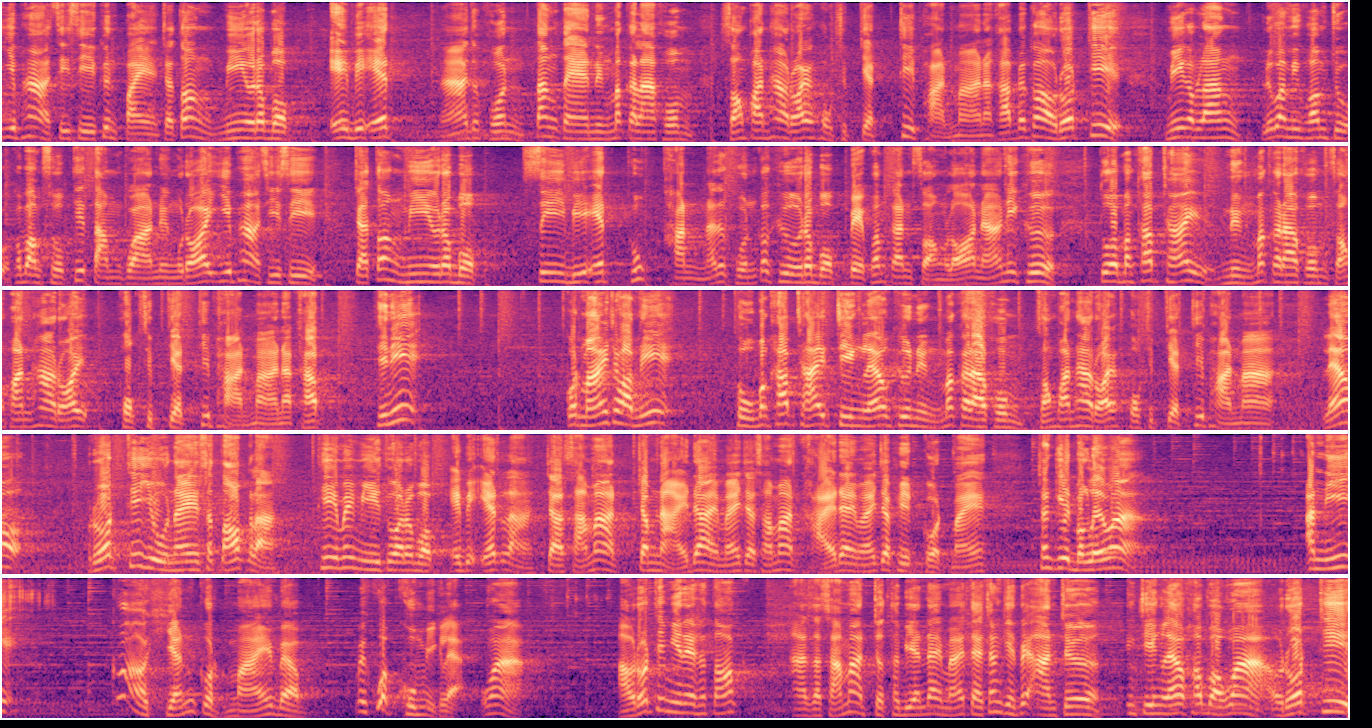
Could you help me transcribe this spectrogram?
125ซีซีขึ้นไป จะต้องมีระบบ ABS นะทุกคนตั้งแต่ 1 มกราคม 2567 ที่ผ่านมานะครับ แล้วก็รถที่ มีกำลังหรือว่ามีความจุกระบอกสูบที่ต่ำกว่า 125 ซีซี จะต้องมีระบบ CBS ทุกคันนะทุกคนก็คือระบบเบรกพร้อมกัน 2 ล้อนะ นี่คือตัวบังคับใช้ 1 มกราคม 2567 ที่ผ่านมานะครับ ทีนี้กฎหมายฉบับนี้ถูกบังคับใช้จริงแล้วคือ 1 มกราคม 2567 ที่ผ่านมา แล้วรถที่อยู่ในสต็อกล่ะ ที่ไม่มีตัวระบบ ABS ล่ะ จะสามารถจำหน่ายได้ไหม จะสามารถขายได้ไหม จะผิดกฎไหม ช่างเกียรติบอกเลยว่า อันนี้ก็เขียนกฎหมายแบบไม่ควบคุมอีกแหละว่าเอารถที่มีในสต็อก อาจจะสามารถจดทะเบียนได้ไหมแต่ช่างเกียรติไปอ่านเจอ จริง ๆ แล้วเขาบอกว่ารถที่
